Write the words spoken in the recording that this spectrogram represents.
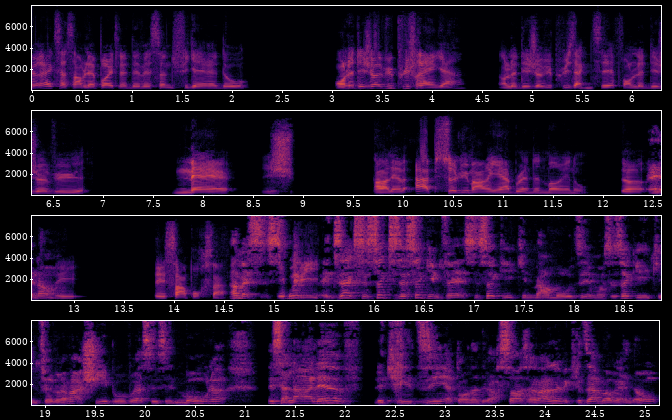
vrai que ça semblait pas être le Davison Figueredo. On l'a déjà vu plus fringant, on l'a déjà vu plus mm. actif, on l'a déjà vu. Mais t'enlèves absolument rien à Brandon Moreno. Ça, ben non. C'est 100 Ah, mais c'est, puis... exact. C'est ça, c'est ça qui me fait, c'est ça qui, qui me marmaudit. Moi, c'est ça qui, qui, me fait vraiment chier, pour vrai. C'est, le mot, là. ça l'enlève le crédit à ton adversaire. Ça l'enlève le crédit à Moreno.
